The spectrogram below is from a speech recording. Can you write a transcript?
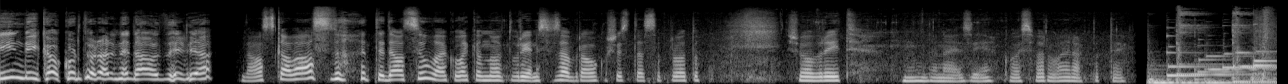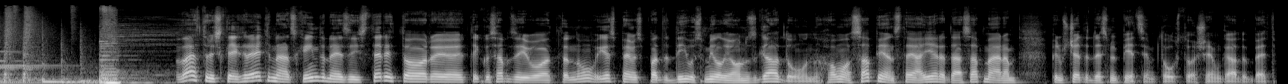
Indija kaut kur tur arī nedaudz ir, jā. Valsts kā valsts, te daudz cilvēku laikam no turienes sabraukuši, es tas saprotu šobrīd. Indonēzija, ko es varu vairāk pateikt. Vēsturiski tiek rēķināts, ka Indonēzijas teritorija ir tikusi apdzīvota nu, iespējams pat divus miljonus gadu, un Homo sapiens tajā ieradās apmēram pirms 45 tūkstošiem gadu, bet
